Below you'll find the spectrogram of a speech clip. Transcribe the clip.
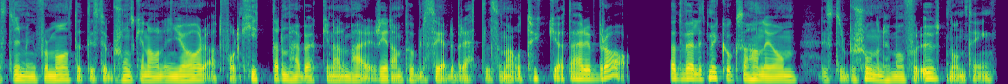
streamingformatet, distributionskanalen gör att folk hittar de här böckerna, de här redan publicerade berättelserna och tycker att det här är bra. Så att väldigt mycket också handlar om distributionen, hur man får ut någonting.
